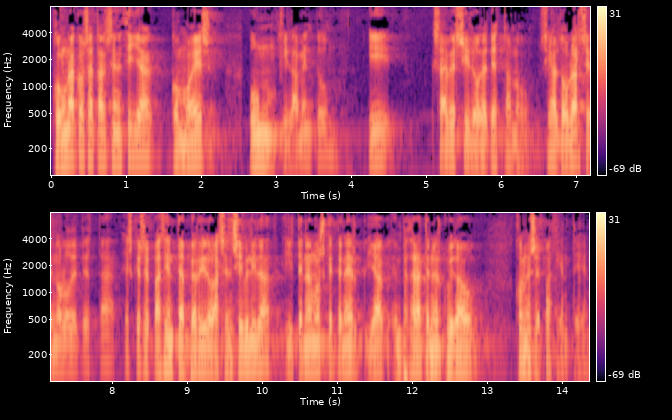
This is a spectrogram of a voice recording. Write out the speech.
Con una cosa tan sencilla como es un filamento y saber si lo detecta o no. Si al doblarse no lo detecta, es que ese paciente ha perdido la sensibilidad y tenemos que tener ya empezar a tener cuidado con ese paciente.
